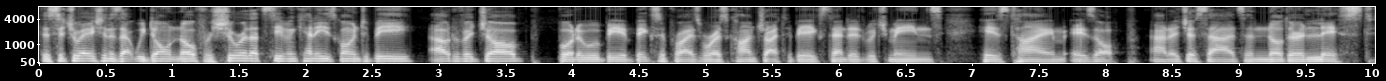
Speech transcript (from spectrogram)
The situation is that we don't know for sure that Stephen Kenny is going to be out of a job but it would be a big surprise were his contract to be extended which means his time is up and it just adds another list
